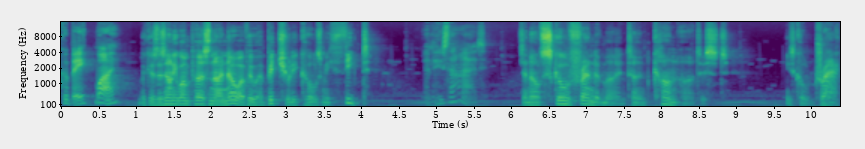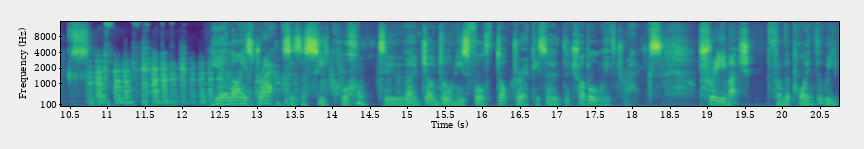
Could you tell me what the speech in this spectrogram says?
Could be. Why? Because there's only one person I know of who habitually calls me Theet. And who's that? It's an old school friend of mine turned con artist. He's called Drax. Here Lies Drax is a sequel to uh, John Dorney's Fourth Doctor episode, The Trouble with Drax. Pretty much from the point that we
